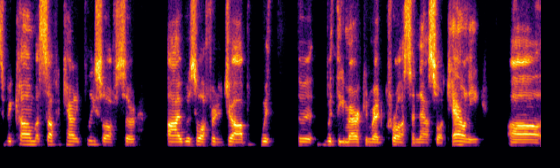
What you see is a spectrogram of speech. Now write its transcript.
to become a Suffolk County police officer. I was offered a job with the with the American Red Cross in Nassau County uh,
